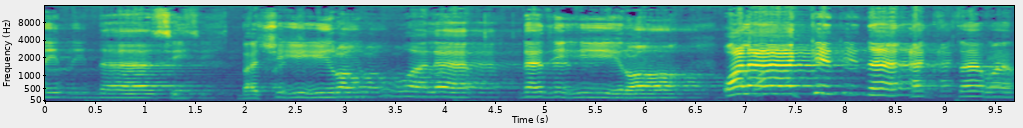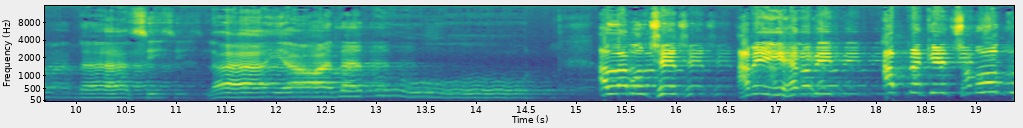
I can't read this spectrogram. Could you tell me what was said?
للناس بشيرا ولا نذيرا ولكن أكثر الناس لا يعلمون. الله بولچن أمي هنبي আপনাকে সমগ্র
